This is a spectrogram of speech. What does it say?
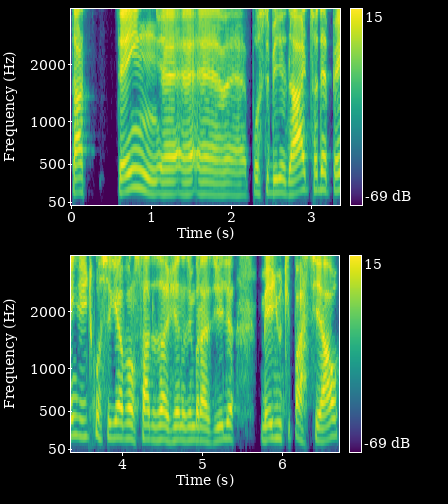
tá? Tem é, é, é, possibilidade, só depende de a gente conseguir avançar das agendas em Brasília, mesmo que parcial,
